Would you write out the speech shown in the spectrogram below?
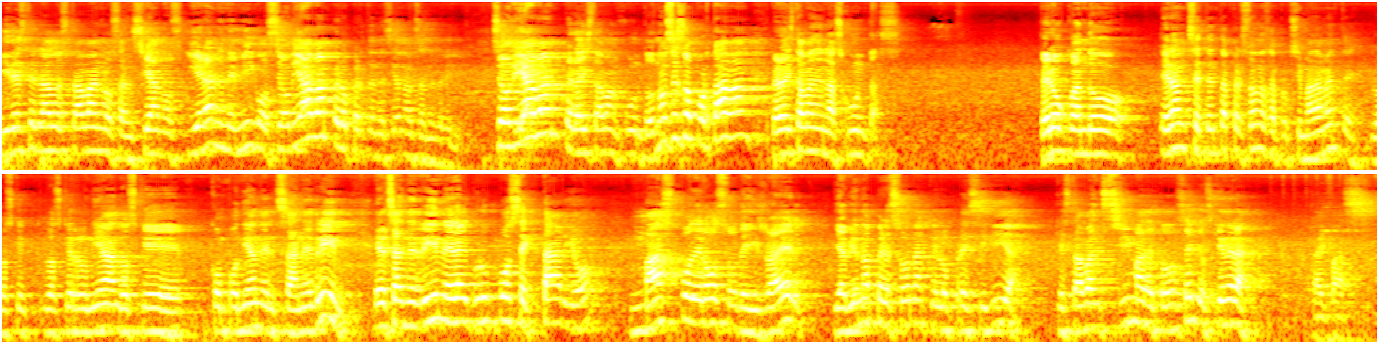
y de este lado estaban los ancianos y eran enemigos. Se odiaban pero pertenecían al Sanedrín. Se odiaban pero ahí estaban juntos. No se soportaban pero ahí estaban en las juntas. Pero cuando eran 70 personas aproximadamente los que, los que reunían, los que componían el Sanedrín. El Sanedrín era el grupo sectario más poderoso de Israel y había una persona que lo presidía, que estaba encima de todos ellos. ¿Quién era? Caifás,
